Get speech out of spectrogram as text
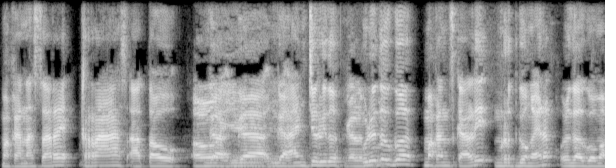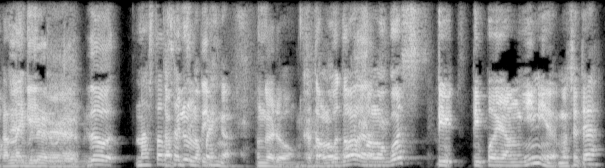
makan nastarnya keras atau Oh, nggak iya, nggak iya, iya. nggak hancur itu. Nggak Udah tuh gue makan sekali, menurut gue nggak enak, udah gak gue makan Iya, lagi. bener, bener, bener. Itu nastar Tapi lu sensitif. lepeh nggak? Enggak dong. Kalau gue gua kalau gua ti- tipe yang ini ya, maksudnya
